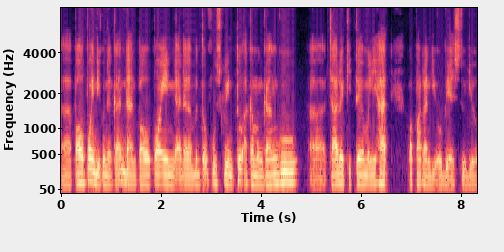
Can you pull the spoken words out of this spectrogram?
uh, PowerPoint digunakan dan PowerPoint uh, dalam bentuk full screen tu akan mengganggu uh, cara kita melihat paparan di OBS Studio.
